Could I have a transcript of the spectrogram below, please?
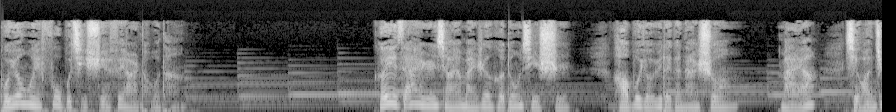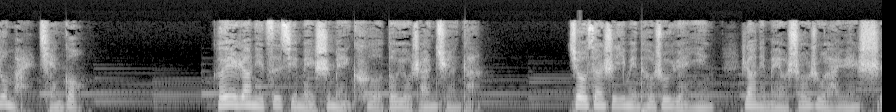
不用为付不起学费而头疼。可以在爱人想要买任何东西时，毫不犹豫的跟他说：“买啊，喜欢就买，钱够。”可以让你自己每时每刻都有着安全感，就算是因为特殊原因让你没有收入来源时，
